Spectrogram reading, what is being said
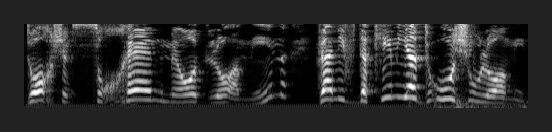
דוח של סוכן מאוד לא אמין והנבדקים ידעו שהוא לא אמין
